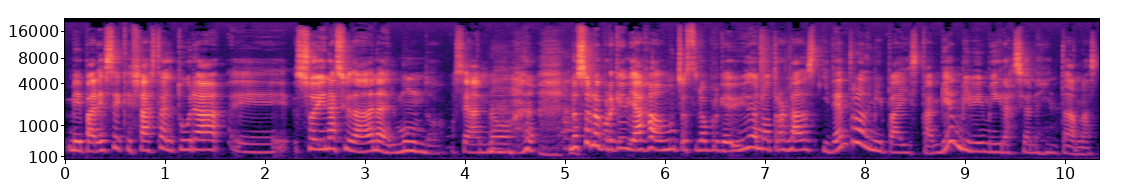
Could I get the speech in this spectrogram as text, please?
Me parece que ya a esta altura eh, soy una ciudadana del mundo, o sea, no, no solo porque he viajado mucho, sino porque he vivido en otros lados y dentro de mi país también viví migraciones internas.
